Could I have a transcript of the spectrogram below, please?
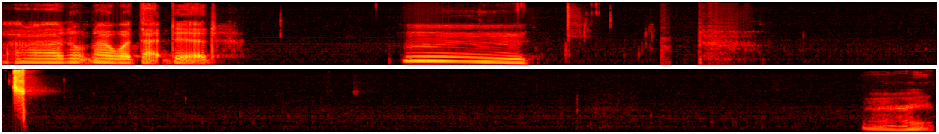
I don't know what that did. Hmm. All right.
